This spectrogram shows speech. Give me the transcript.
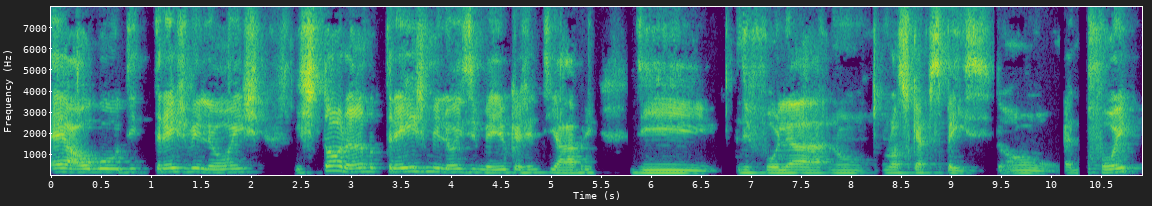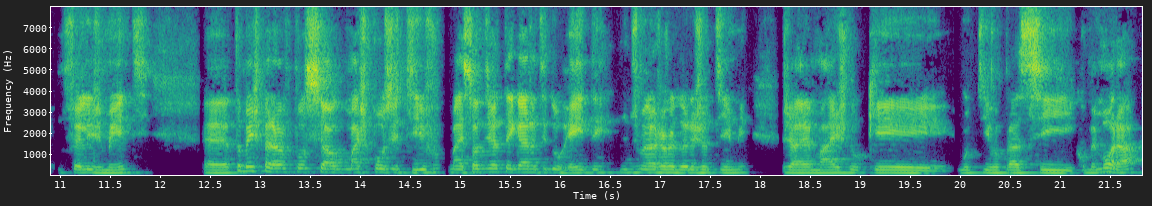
é algo de 3 milhões, estourando 3 milhões e meio que a gente abre de, de folha no, no nosso cap space. Então, é, não foi, infelizmente. É, eu também esperava que fosse algo mais positivo, mas só de já ter garantido o Hayden, um dos melhores jogadores do time, já é mais do que motivo para se comemorar.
